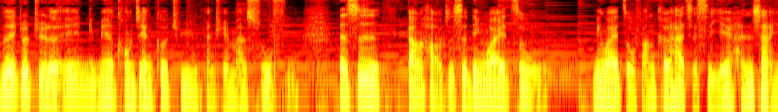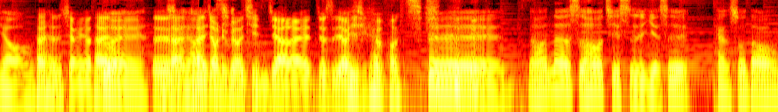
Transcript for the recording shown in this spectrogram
所以就觉得，哎、欸，里面的空间格局感觉蛮舒服。但是刚好就是另外一组。另外一组房客，他其实也很想要，他很想要，他对，对他他叫女朋友请假来，就是要一起看房子。对对对。然后那个时候，其实也是感受到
